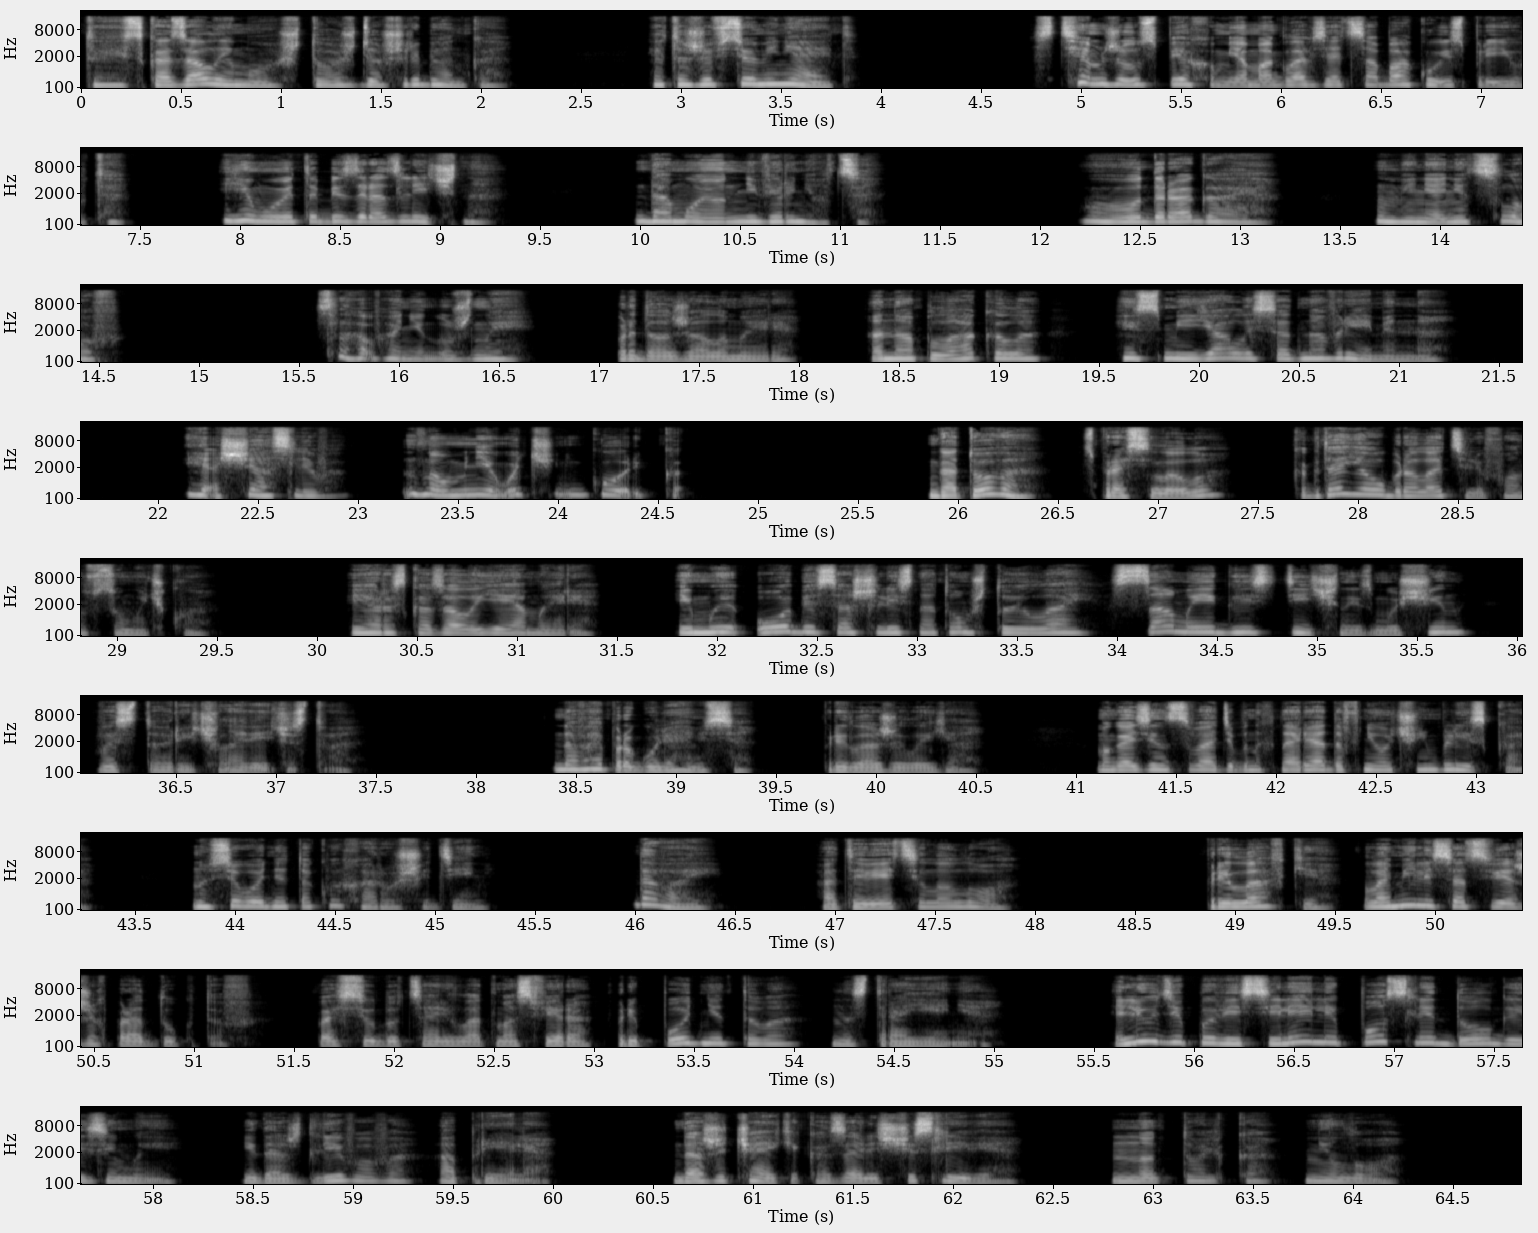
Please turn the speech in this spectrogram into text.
Ты сказала ему, что ждешь ребенка. Это же все меняет. С тем же успехом я могла взять собаку из приюта. Ему это безразлично. Домой он не вернется. О, дорогая, у меня нет слов. Слова не нужны, продолжала Мэри. Она плакала, и смеялась одновременно. «Я счастлива, но мне очень горько». «Готова?» — спросила Ло, когда я убрала телефон в сумочку. Я рассказала ей о Мэри, и мы обе сошлись на том, что Илай — самый эгоистичный из мужчин в истории человечества. «Давай прогуляемся», — предложила я. «Магазин свадебных нарядов не очень близко, но сегодня такой хороший день». «Давай», — ответила Ло. Прилавки ломились от свежих продуктов. Повсюду царила атмосфера приподнятого настроения. Люди повеселели после долгой зимы и дождливого апреля. Даже чайки казались счастливее. Но только не Ло.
